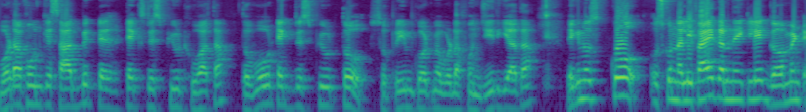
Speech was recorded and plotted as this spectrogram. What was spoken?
वोडाफोन के साथ भी टैक्स डिस्प्यूट हुआ था तो वो टैक्स डिस्प्यूट तो सुप्रीम कोर्ट में वोडाफोन जीत गया था, लेकिन उसको उसको नलीफाई करने के लिए गवर्नमेंट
